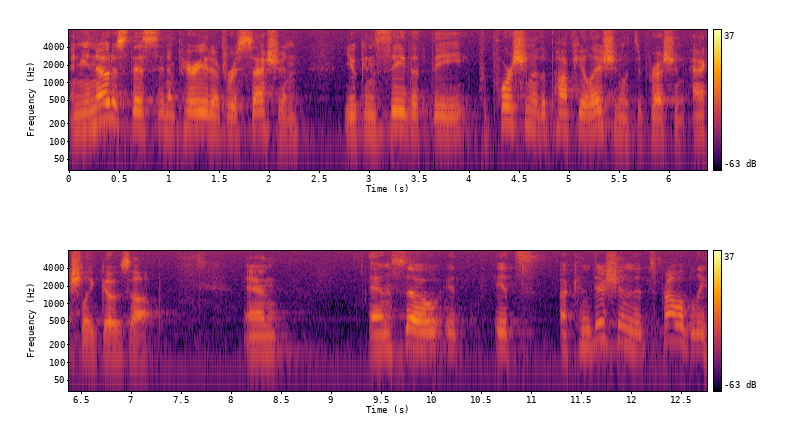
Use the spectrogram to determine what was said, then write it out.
And you notice this in a period of recession, you can see that the proportion of the population with depression actually goes up. And, and so it, it's a condition that's probably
